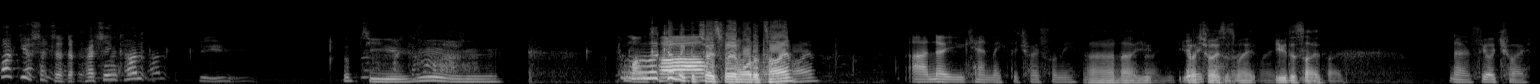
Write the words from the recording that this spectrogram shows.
Fuck, you're such a depressing cunt. Up to you. Come Well, on, I can't make the choice for him all the time. Uh, no, you can make the choice for me. Uh, no, you, your Every time. choices, mate. You decide. No, it's your choice.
